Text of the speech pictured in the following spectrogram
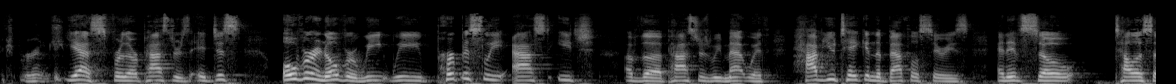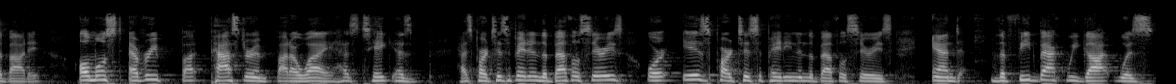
experience. Yes, for their pastors, it just over and over we we purposely asked each of the pastors we met with, "Have you taken the Bethel series? And if so, tell us about it." Almost every pastor in Paraguay has take has has participated in the Bethel series or is participating in the Bethel series, and the feedback we got was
